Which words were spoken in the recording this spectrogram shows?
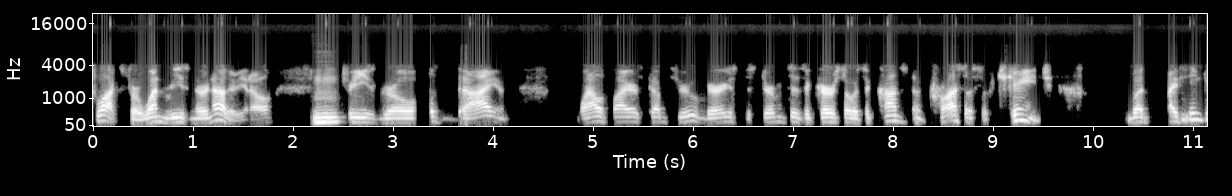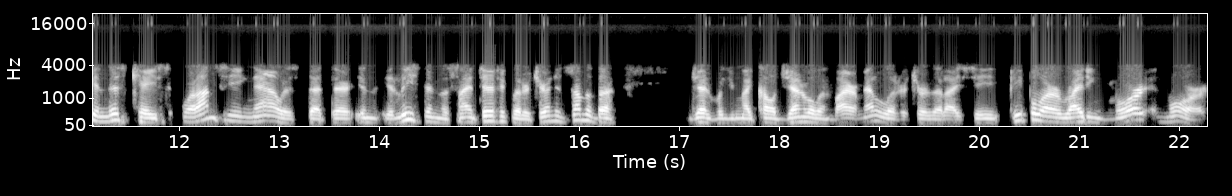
flux for one reason or another. You know, mm-hmm. trees grow, die, and wildfires come through, various disturbances occur. So it's a constant process of change. But I think in this case, what I'm seeing now is that there, in at least in the scientific literature and in some of the what you might call general environmental literature that I see, people are writing more and more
